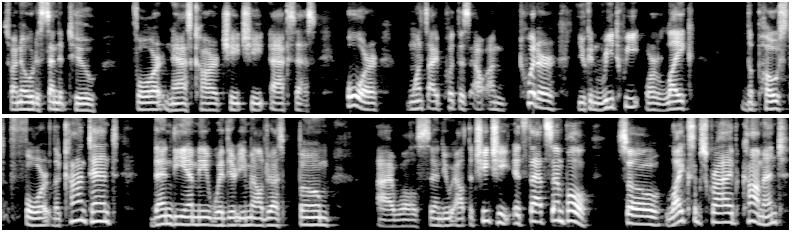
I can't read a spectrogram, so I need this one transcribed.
so I know who to send it to for NASCAR cheat sheet access. Or once I put this out on Twitter, you can retweet or like the post for the content. Then DM me with your email address. Boom. I will send you out the cheat sheet. It's that simple. So, like, subscribe, comment,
